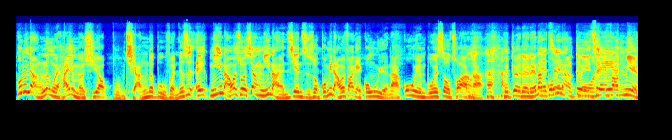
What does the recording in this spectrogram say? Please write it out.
国民党认为还有没有需要补强的部分？就是哎，民进党会说，像民进党很坚持说，国民党会发给公务员啊，公务员不会受创啊。对对对，那国民党对于这一方面，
